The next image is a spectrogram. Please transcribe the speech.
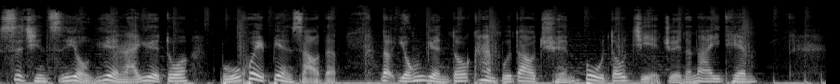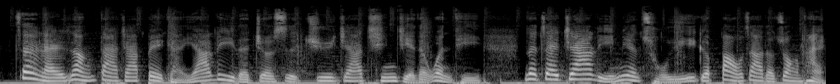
事情只有越来越多，不会变少的。那永远都看不到全部都解决的那一天。再来让大家倍感压力的就是居家清洁的问题。那在家里面处于一个爆炸的状态，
